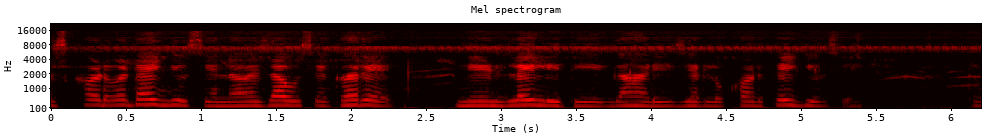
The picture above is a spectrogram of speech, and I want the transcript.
આજ ખડ વઢાઈ ગયું છે ને હવે જવું છે ઘરે. નીણ લઈ લીધી, ગાંડી જેટલું ખડ થઈ ગયું છે. તો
